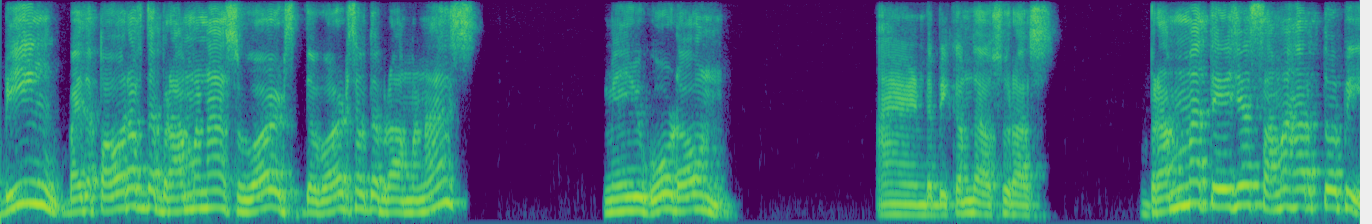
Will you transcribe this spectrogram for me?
being by the power of the brahmana words the words of the brahmana may you go down and become the asuras ब्रह्म तेज समहर्तोपि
